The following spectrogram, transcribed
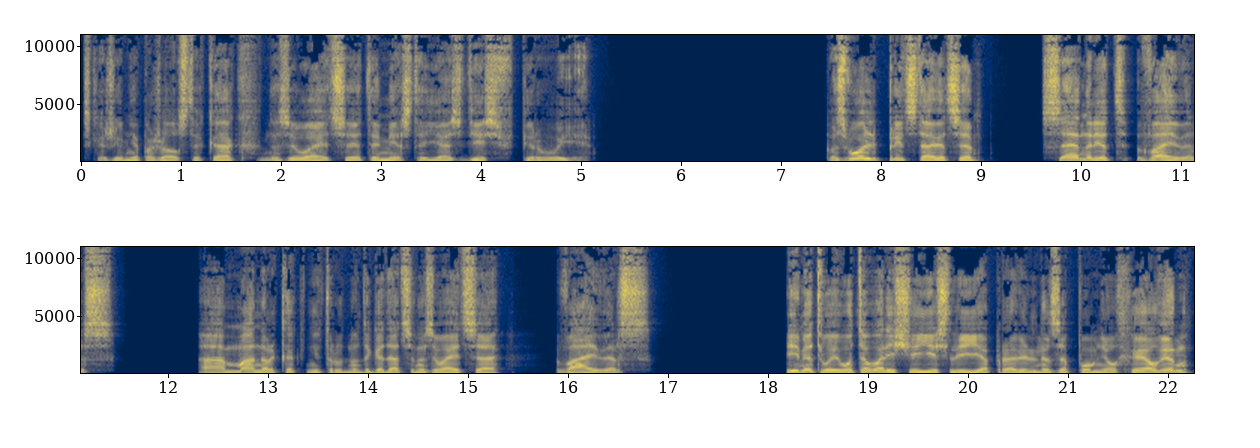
Скажи мне, пожалуйста, как называется это место? Я здесь впервые. Позволь представиться. Сенред Вайверс, а Маннер, как нетрудно догадаться, называется Вайверс. Имя твоего товарища, если я правильно запомнил, Хелвин,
